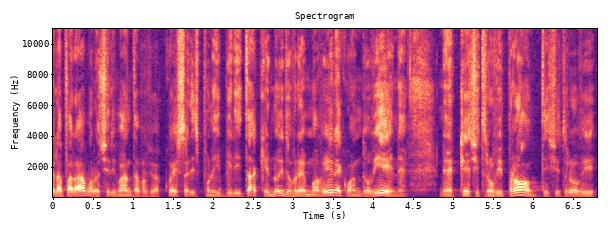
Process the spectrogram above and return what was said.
E la parabola ci rimanda proprio a questa disponibilità che noi dovremmo avere quando viene, che ci trovi pronti, ci trovi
